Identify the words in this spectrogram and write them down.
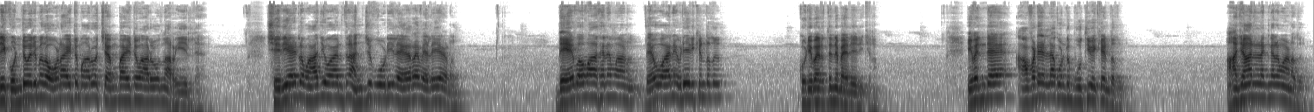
നീ കൊണ്ടുവരുമ്പോൾ ഓടായിട്ട് മാറുമോ ചെമ്പായിട്ട് മാറുമോ എന്ന് അറിയില്ല. ശരിയായിട്ടുള്ള വാദ്യവാഹനത്തിന് അഞ്ച് കോടിയിലേറെ വിലയാണ്. ദേവവാഹനമാണ്. ദേവവാഹനം എവിടെ ഇരിക്കേണ്ടത്? കൊടിമരത്തിന്റെ മേലെ ഇരിക്കണം. ഇവന്റെ അവിടെയല്ല കൊണ്ട് പൂത്തി വെക്കേണ്ടത് ആചാരലംഘനമാണത്.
